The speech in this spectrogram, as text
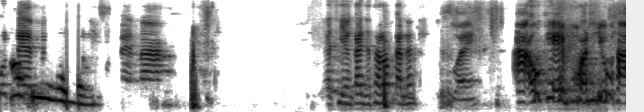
กดแปดกดแปดมาอย่าเถียงกันจะทะเลาะกันนะสวยอะโอเค พอที่ว่า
